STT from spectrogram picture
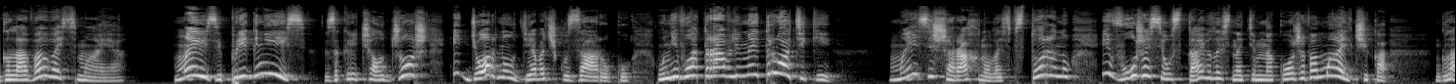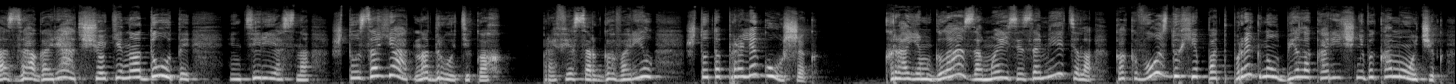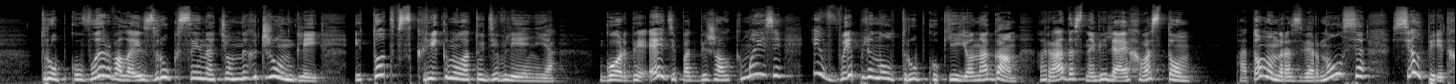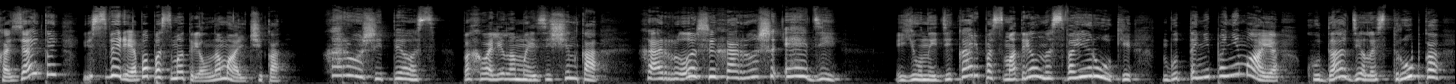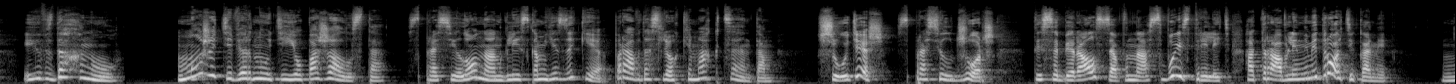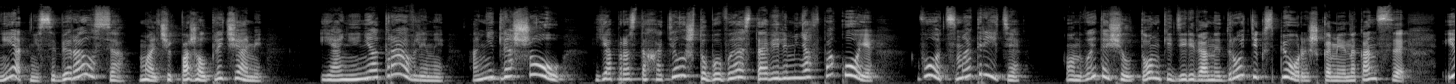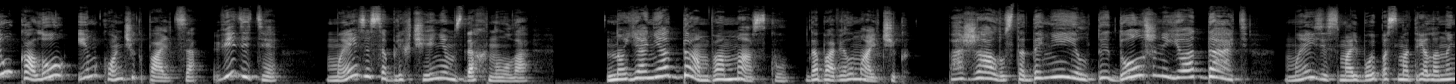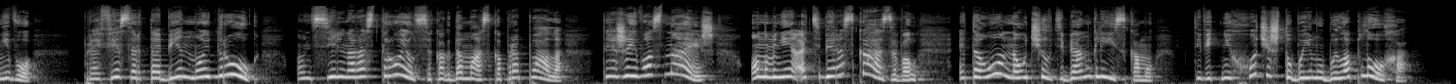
Глава восьмая. «Мэйзи, пригнись!» – закричал Джордж и дернул девочку за руку. «У него отравленные дротики!» Мэйзи шарахнулась в сторону и в ужасе уставилась на темнокожего мальчика. Глаза горят, щеки надуты. Интересно, что за яд на дротиках? Профессор говорил что-то про лягушек. Краем глаза Мэйзи заметила, как в воздухе подпрыгнул бело-коричневый комочек – Трубку вырвало из рук сына темных джунглей, и тот вскрикнул от удивления. Гордый Эдди подбежал к Мэйзи и выплюнул трубку к ее ногам, радостно виляя хвостом. Потом он развернулся, сел перед хозяйкой и свирепо посмотрел на мальчика. «Хороший пес!» – похвалила Мэйзи щенка. «Хороший, хороший Эдди!» Юный дикарь посмотрел на свои руки, будто не понимая, куда делась трубка, и вздохнул. «Можете вернуть ее, пожалуйста?» – спросил он на английском языке, правда, с легким акцентом. «Шутишь?» – спросил Джордж. «Ты собирался в нас выстрелить отравленными дротиками?» «Нет, не собирался», – мальчик пожал плечами. «И они не отравлены, они для шоу. Я просто хотел, чтобы вы оставили меня в покое. Вот, смотрите». Он вытащил тонкий деревянный дротик с перышками на конце и уколол им кончик пальца. Видите? Мэйзи с облегчением вздохнула. «Но я не отдам вам маску», – добавил мальчик. «Пожалуйста, Даниил, ты должен ее отдать!» Мэйзи с мольбой посмотрела на него. «Профессор Табин мой друг. Он сильно расстроился, когда маска пропала. Ты же его знаешь. Он мне о тебе рассказывал. Это он научил тебя английскому. Ты ведь не хочешь, чтобы ему было плохо?»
